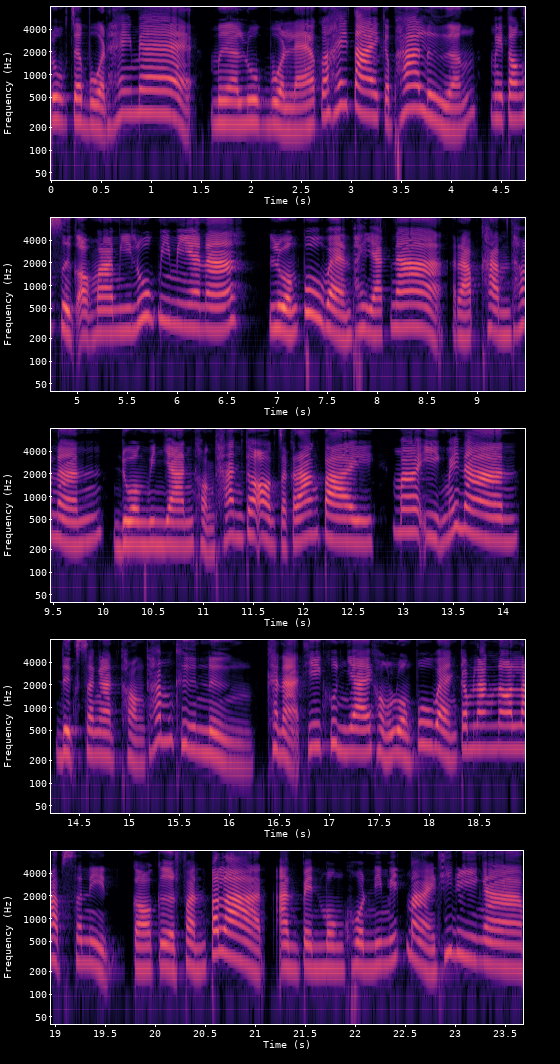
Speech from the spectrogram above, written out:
ลูกจะบวชให้แม่ เมื่อลูกบวชแล้วก็ให้ตายกับผ้าเหลือง ไม่ต้องสึกออกมามีลูกมีเมียนะ หลวงปู่แหวนพยักหน้า รับคำเท่านั้น ดวงวิญญาณของท่านก็ออกจากร่างไป มาอีกไม่นาน ดึกสงัดของค่ำคืนหนึ่ง ขณะที่คุณยายของหลวงปู่แหวนกำลังนอนหลับสนิทก็เกิดฝันประหลาด อันเป็นมงคลนิมิตหมายที่ดีงาม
